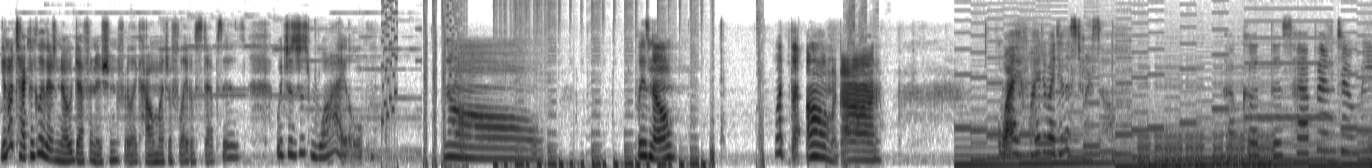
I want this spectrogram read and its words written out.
You know, technically there's no definition for like how much a flight of steps is, which is just wild. No. Please no. What the? Oh my god. Why, why do I do this to myself? Could this happen to me?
